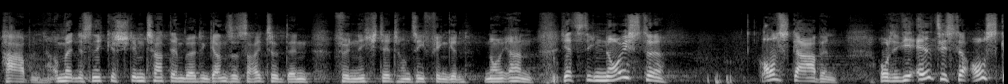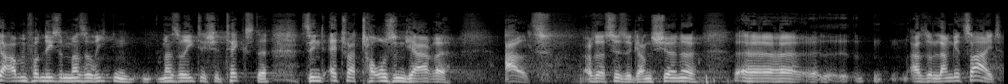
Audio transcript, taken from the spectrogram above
haben. Und wenn es nicht gestimmt hat, dann wird die ganze Seite dann vernichtet und sie fingen neu an. Jetzt die neueste Ausgaben oder die älteste Ausgaben von diesen masoritischen Texte sind etwa 1000 Jahre alt. Also das ist eine ganz schöne, äh, also lange Zeit.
